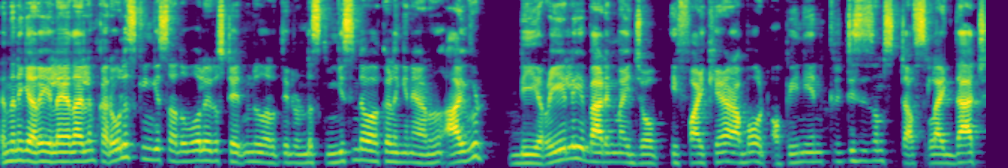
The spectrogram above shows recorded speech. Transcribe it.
എന്നെനിക്കറിയില്ല ഏതായാലും കരോല സ്കിങ്കിസ് അതുപോലെ ഒരു സ്റ്റേറ്റ്മെന്റ് നടത്തിയിട്ടുണ്ട് സ്കിങ്കിസിന്റെ വാക്കുകൾ ഇങ്ങനെയാണ് I would be really bad in my job if I care about opinion, criticism, stuffs like that.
